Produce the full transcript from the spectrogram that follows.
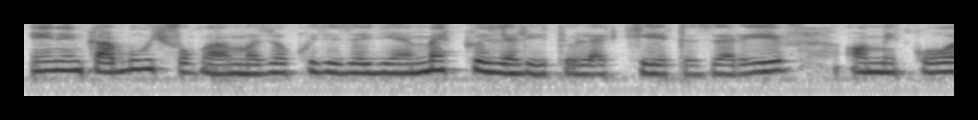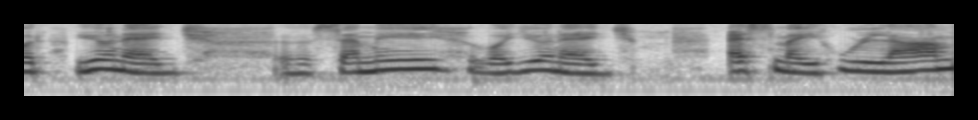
én inkább úgy fogalmazok, hogy ez egy ilyen megközelítőleg 2000 év, amikor jön egy személy, vagy jön egy eszmei hullám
